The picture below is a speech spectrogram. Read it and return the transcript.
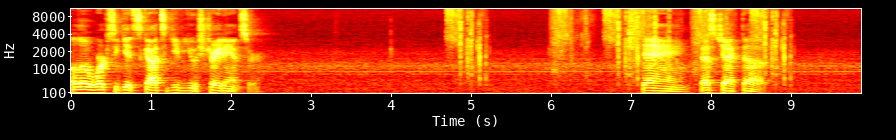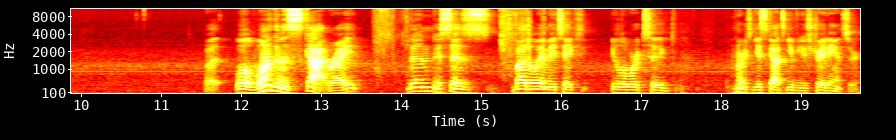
a little work to get Scott to give you a straight answer. Dang, that's jacked up. But well, one of them is Scott, right? Then it says, by the way, it may take you a little work to work to get Scott to give you a straight answer.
